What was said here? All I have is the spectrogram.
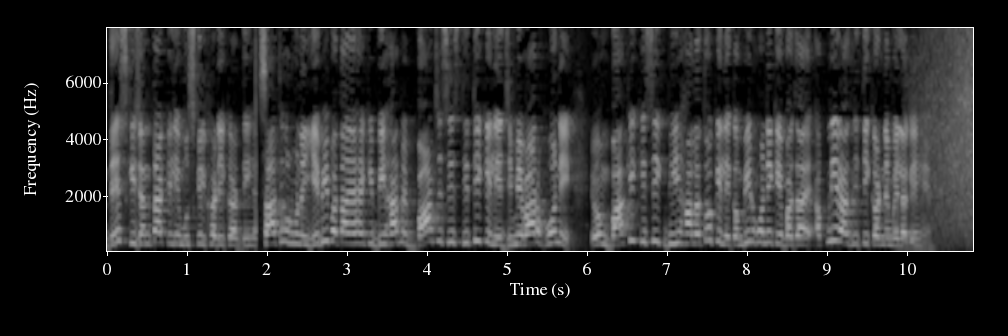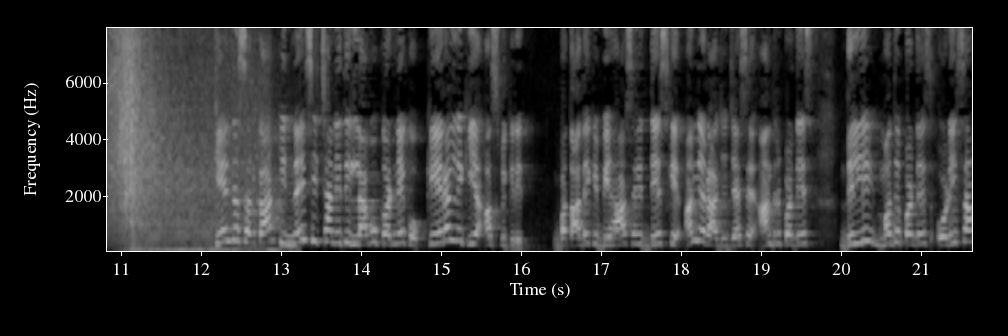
देश की जनता के लिए मुश्किल खड़ी कर दी है। साथ ही उन्होंने ये भी बताया है कि बिहार में बाढ़ जैसी स्थिति के लिए जिम्मेवार होने एवं बाकी किसी भी हालतों के लिए गंभीर होने के बजाय अपनी राजनीति करने में लगे हैं। केंद्र सरकार की नई शिक्षा नीति लागू करने को केरल ने किया अस्वीकृत। बता दें कि बिहार सहित देश के अन्य राज्य जैसे आंध्र प्रदेश, दिल्ली, मध्य प्रदेश, ओडिशा,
